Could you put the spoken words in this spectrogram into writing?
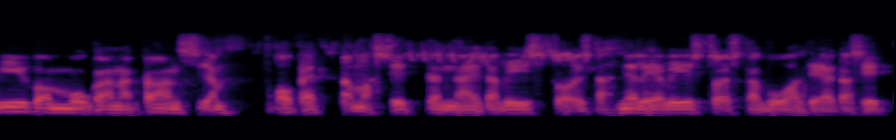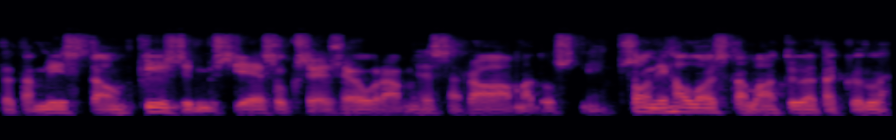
viikon mukana kanssa ja opettamassa sitten näitä 15, 4-15-vuotiaita sitten, että mistä on kysymys Jeesukseen seuraamisessa raamatus. Niin se on ihan loistavaa työtä kyllä,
